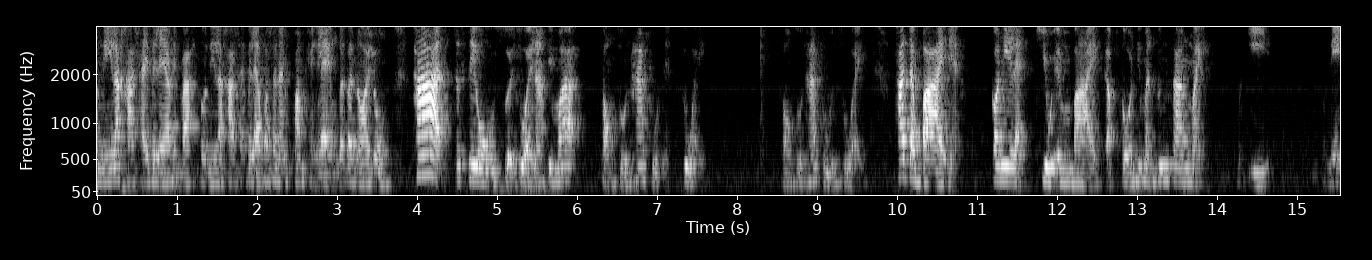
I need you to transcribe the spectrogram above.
นนี้ราคาใช้ไปแล้วเห็นปะโซนนี้ราคาใช้ไปแล้ว เพราะฉะนั้นความแข็งแรงมันก็จะน้อยลง ถ้าจะเซลล์สวยๆนะพิมพ์ว่า2050เนี่ยสวย2050สวย ถ้าจะ buy เนี่ย ก็นี่แหละ QM buy กับโซนที่มันเพิ่งสร้างใหม่เมื่อกี้ ตรงนี้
